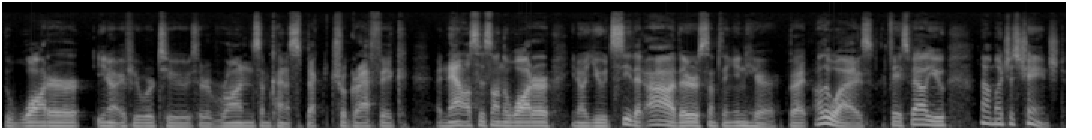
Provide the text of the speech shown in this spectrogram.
the water, you know, if you were to sort of run some kind of spectrographic analysis on the water, you know, you would see that, ah, there's something in here. But otherwise, at face value, not much has changed.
